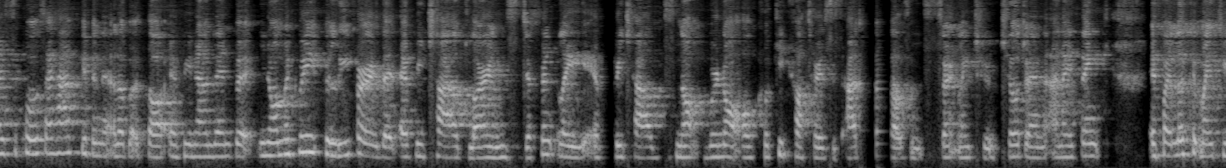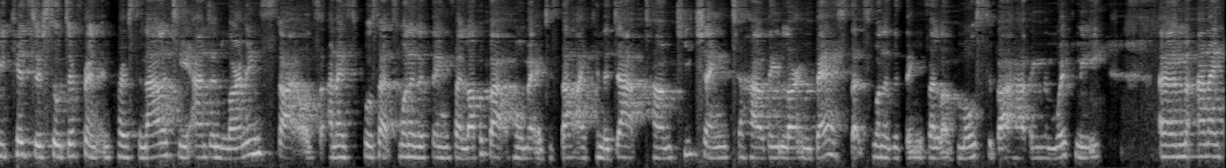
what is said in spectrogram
I suppose I have given it a little bit of thought every now and then, but you know, I'm a great believer that every child learns differently. Every child's not, we're not all cookie cutters as adults, and certainly true of children. And I think if I look at my three kids, they're so different in personality and in learning styles. And I suppose that's one of the things I love about home ed is that I can adapt how I'm teaching to how they learn best. That's one of the things I love most about having them with me. Um, and I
